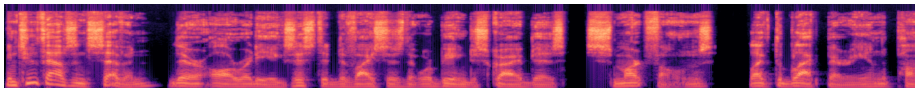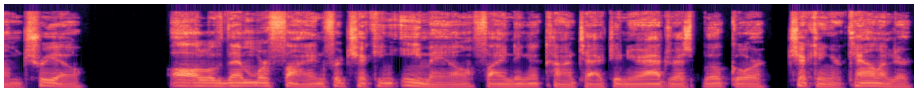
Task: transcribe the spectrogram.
In 2007, there already existed devices that were being described as smartphones, like the Blackberry and the Palm Treo. All of them were fine for checking email, finding a contact in your address book, or checking your calendar.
